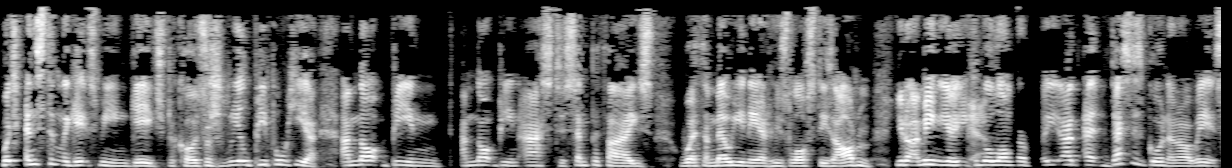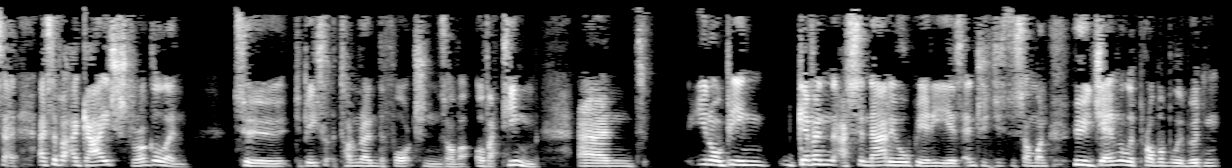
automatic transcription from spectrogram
which instantly gets me engaged because there's real people here. I'm not being, I'm not being asked to sympathise with a millionaire who's lost his arm. You know what I mean? You, you can Yeah. no longer, uh, uh, this is going in our way. It's, a, it's about a guy struggling to to basically turn around the fortunes of a, of a team, and you know, being given a scenario where he is introduced to someone who he generally probably wouldn't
